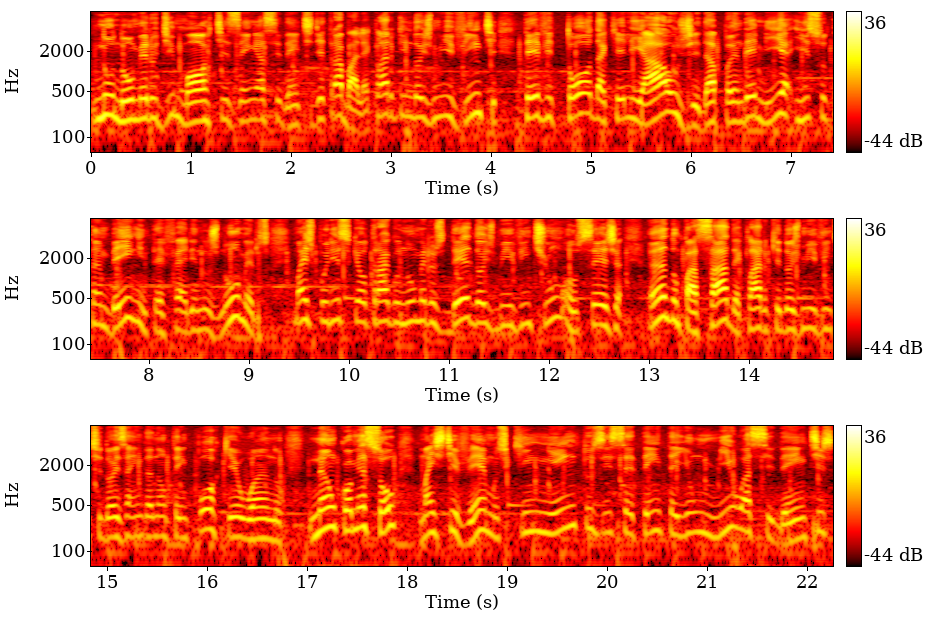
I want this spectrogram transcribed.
no número de mortes em acidentes de trabalho. É claro que em 2020 teve todo aquele auge da pandemia, isso também interfere nos números, mas por isso que eu trago números de 2021, ou seja, ano passado, é claro que 2022 ainda não tem porque o ano não começou, mas tivemos 571 mil acidentes,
